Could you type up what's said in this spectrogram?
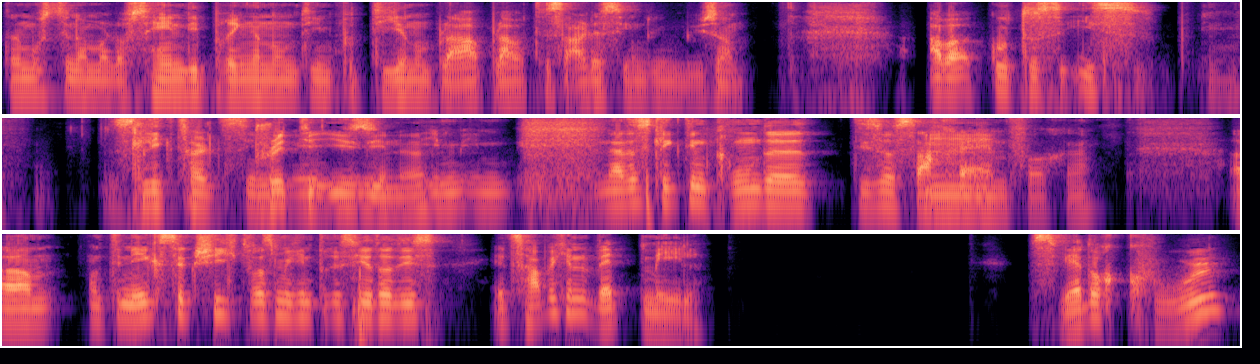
dann musst du ihn einmal aufs Handy bringen und importieren und bla bla. Das ist alles irgendwie mühsam. Aber gut, das ist, das liegt halt im, Pretty im, easy, ne? Im, im, na, das liegt im Grunde dieser Sache Mhm. einfach. Ja? Ähm, und die nächste Geschichte, was mich interessiert hat, ist, jetzt habe ich ein Webmail. Es wäre doch cool,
